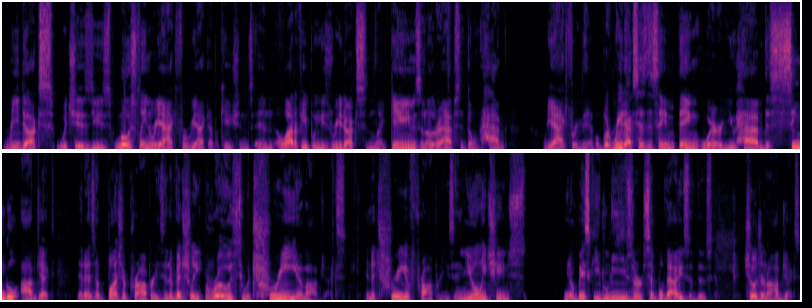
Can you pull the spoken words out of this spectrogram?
Redux, which is used mostly in React for React applications, and a lot of people use Redux in like games and other apps that don't have React, for example. But Redux has the same thing where you have this single object that has a bunch of properties and eventually grows to a tree of objects and a tree of properties, and you only change you know, basically leaves or simple values of those children objects.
